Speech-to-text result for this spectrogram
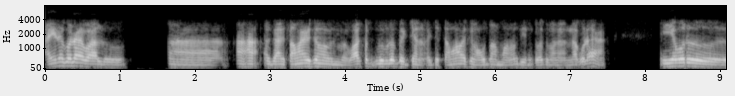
అయినా కూడా వాళ్ళు దాని సమావేశం వాట్సాప్ గ్రూప్లో పెట్టాను. అయితే సమావేశం అవుతాం మనం దీనికోసం అని అన్నా కూడా ఎవరు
